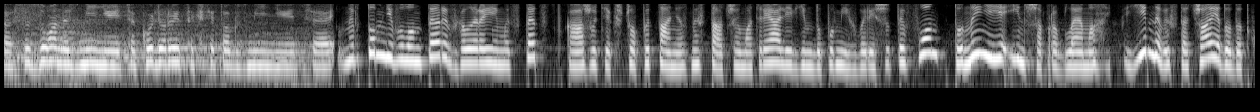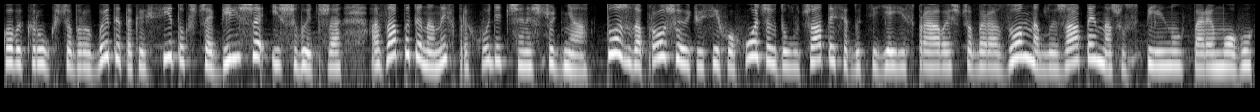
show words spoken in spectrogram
Е, Сезони змінюються, кольори цих сіток змінюються. Невтомні волонтери з галереї мистецтв кажуть, якщо питання з нестачою матеріалів їм допоміг вирішити фонд, то нині є інша проблема. Їм не вистачає додаткових рук, щоб робити таких сіток ще більше і швидше. А запити на них приходять чи не щодня. Тож запрошують усіх охочих долучатися до цієї справи, щоб разом наближати нашу спільну перемогу.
